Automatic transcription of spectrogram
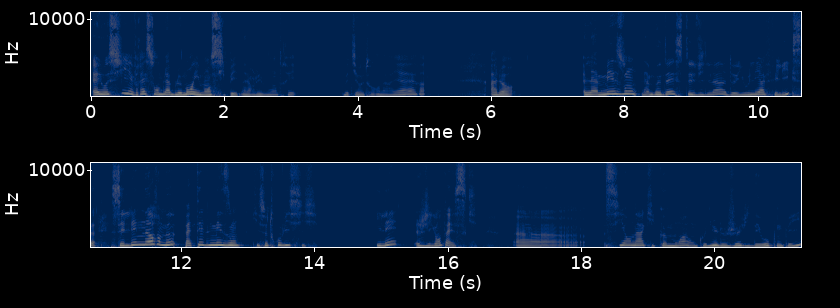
Elle aussi est vraisemblablement émancipée. Alors je vais vous montrer petit retour en arrière. Alors, la maison, la modeste villa de Julia Félix, c'est l'énorme pâté de maison qui se trouve ici. Il est gigantesque. Euh, s'il y en a qui, comme moi, ont connu le jeu vidéo Pompéi,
